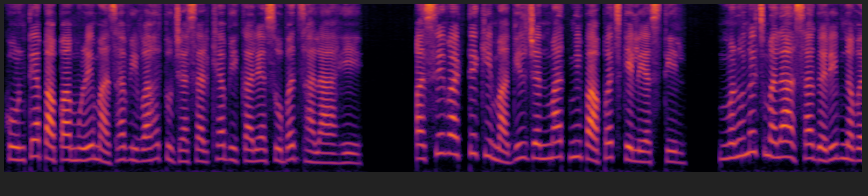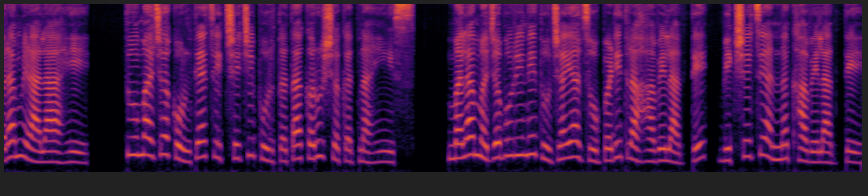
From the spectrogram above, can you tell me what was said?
कोणत्या पापामुळे माझा विवाह तुझ्यासारख्या भिकाऱ्यासोबत झाला आहे? असे वाटते की मागील जन्मात मी पापच केले असतील. म्हणूनच मला असा गरीब नवरा मिळाला आहे. तू माझ्या कोणत्याच इच्छेची पूर्तता करू शकत नाहीस. मला मजबुरीने तुझ्या या झोपडीत राहावे लागते भिक्षेचे अन्न खावे लागते.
